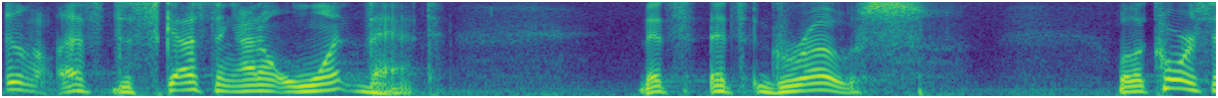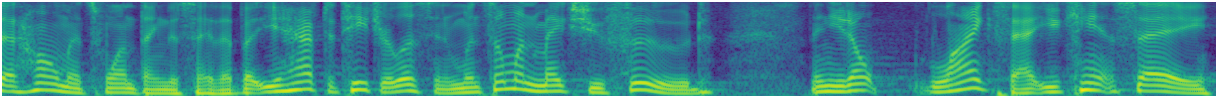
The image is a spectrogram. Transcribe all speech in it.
"That's disgusting. I don't want that. That's that's gross." Well, of course, at home it's one thing to say that, but you have to teach her. Listen, when someone makes you food, and you don't like that, you can't say,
